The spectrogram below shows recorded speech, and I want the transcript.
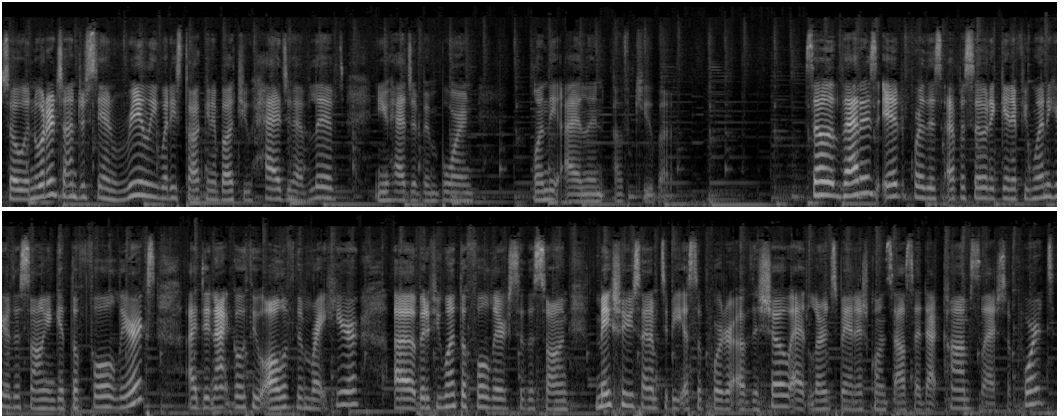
So in order to understand really what he's talking about, you had to have lived and you had to have been born on the island of Cuba. So that is it for this episode. Again, if you want to hear the song and get the full lyrics, I did not go through all of them right here. Uh, but if you want the full lyrics to the song, make sure you sign up to be a supporter of the show at learnspanishconsalsa.com slash support.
